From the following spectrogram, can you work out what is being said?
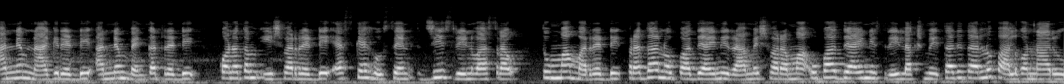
అన్యం నాగిరెడ్డి అన్యం వెంకట్రెడ్డి కొనతం ఈశ్వర్ రెడ్డి ఎస్కే హుస్సేన్ జి శ్రీనివాసరావు తుమ్మ మర్రెడ్డి ప్రధానోపాధ్యాయుని రామేశ్వరమ్మ ఉపాధ్యాయుని శ్రీలక్ష్మి తదితరులు పాల్గొన్నారు.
